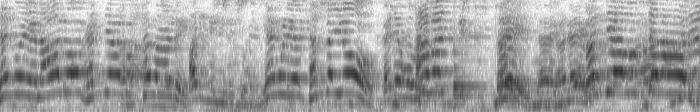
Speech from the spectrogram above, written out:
எங்களுடைய நாடோ கன்னியாகுப்த நாடு எங்களுடைய தந்தையோ கன்னியாகுப்த நாடு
